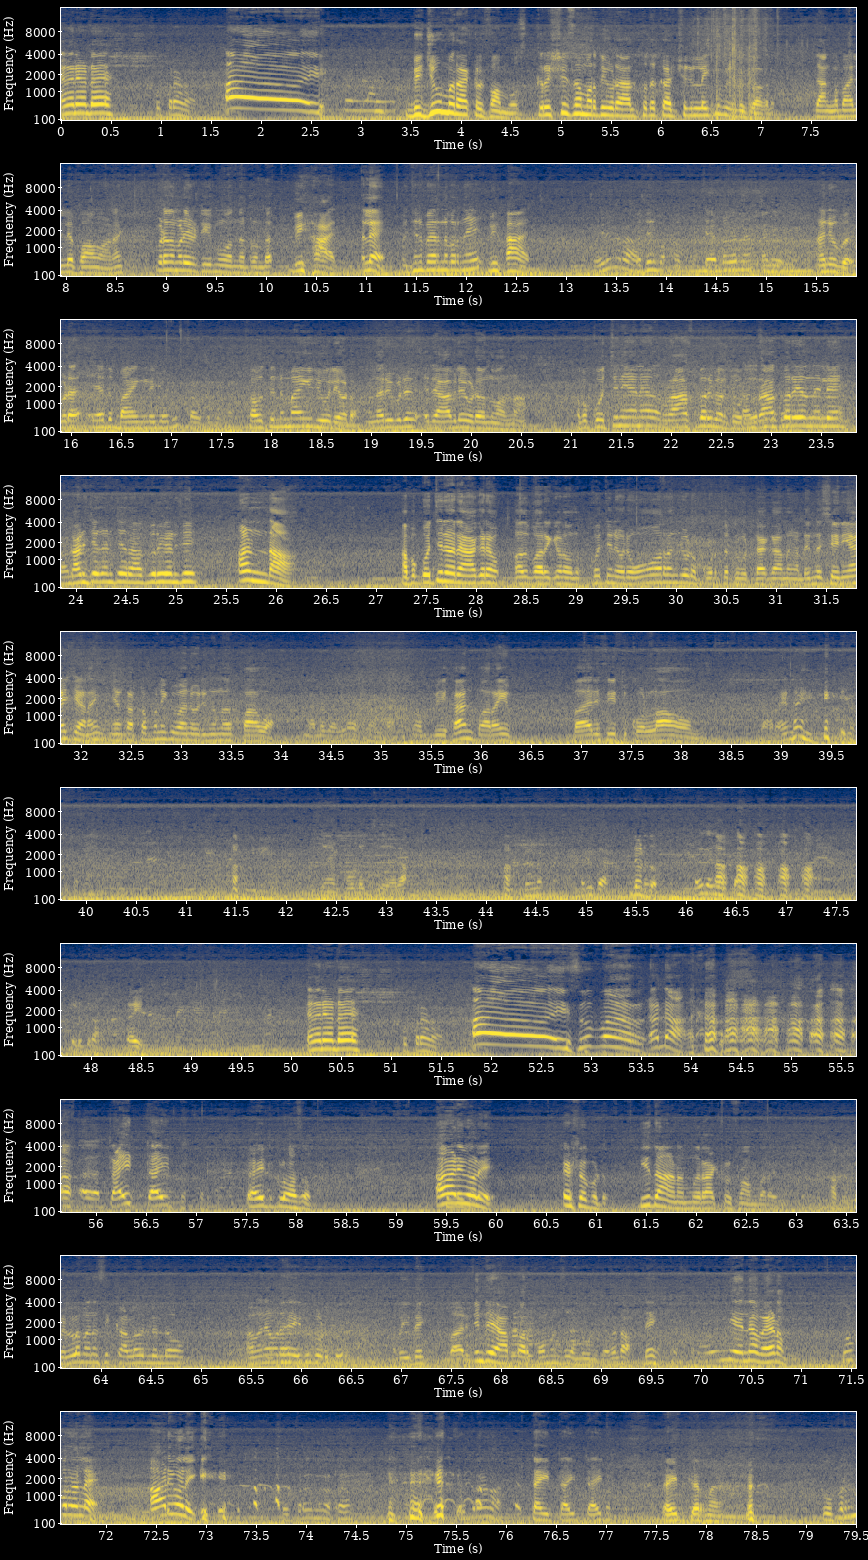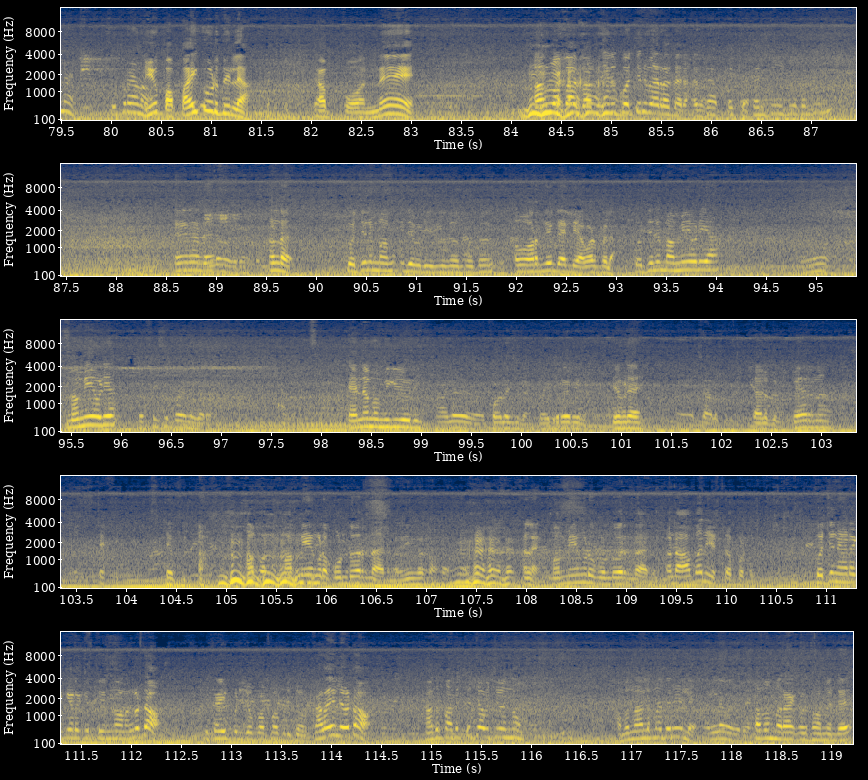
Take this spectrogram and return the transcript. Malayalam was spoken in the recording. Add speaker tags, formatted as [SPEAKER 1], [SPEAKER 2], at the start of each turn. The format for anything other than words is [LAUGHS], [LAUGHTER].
[SPEAKER 1] എങ്ങനെയുണ്ട്. Biju miracle farm house. കൃഷി സമൃദ്ധിയുടെ അത്ഭുത കാഴ്ചകളിലേക്ക് വീണ്ടും സ്വാഗതം. ഇത് അങ്കമാലിലെ ഫാമാണ്. ഇവിടെ നമ്മുടെ ഒരു ടീം വന്നിട്ടുണ്ട്. വിഹാൻ. അല്ലേ? കൊച്ചിന് പേരെന്ന് പറഞ്ഞേ? വിഹാൻ? അനൂപ്. ഇവിടെ ഏത് ബാങ്കിലേക്ക് സൗത്ത് ഇന്ത്യൻ ബാങ്ക് ജോലി കേട്ടോ. അന്നേരം ഇവിടെ രാവിലെ ഇവിടെ ഒന്ന് വന്നാ. അപ്പൊ കൊച്ചിന് ഞാൻ റാസ്ബെറി പറിച്ചു കൊടുത്തു. റാസ്ബെറി ഒന്നല്ലേ കാണിച്ച് കാണിച്ച് റാസ്ബെറി കാണിച്ച്. ഉണ്ടാ അപ്പൊ കൊച്ചിനൊരാഗ്രഹം അത് പറിക്കണമെന്ന്. കൊച്ചിന് ഒരു ഓറഞ്ച് കൂടെ കൊടുത്തിട്ട് വിട്ടേക്കാന്ന് കണ്ട്. ഇന്ന് ശനിയാഴ്ചയാണ്. ഞാൻ കട്ടപ്പനയ്ക്ക് പോകാൻ ഒരുങ്ങുന്നത് പാവ. ബിഹാൻ പറയും ഭാര്യ സീറ്റ് കൊള്ളാമോന്ന് പറയണേ. ഞാൻ കുളിച്ച് തരാം ഇതെടുത്തോ. ആ, ആ, ആ, ആ. എങ്ങനെയുണ്ട്? ഓയ് സൂപ്പർ. കണ്ടാ? ടൈറ്റ് ടൈറ്റ് ടൈറ്റ് ക്ലോസ് അടിപൊളി. ഇഷ്ടപ്പെട്ടു. ഇതാണ് മിറാക്കിൾ ഫാം പറയുന്നത്. അപ്പൊ പിള്ള മനസ്സിൽ കള്ളമില്ലല്ലോ. അവനവിടെ ഇത് കൊടുത്തു. അപ്പൊ ഇതേ ഇതിന്റെ ആ പെർഫോമൻസ് കണ്ടുപിടിക്കാം കേട്ടോ. ദേ ഇനി എന്നാ വേണം? സൂപ്പർ അല്ലേ? അടിപൊളി. ടൈറ്റ് ടൈറ്റ് ടൈറ്റ് ടൈറ്റ് കർണ. സൂപ്പറാണോ? അയ്യോ പപ്പായിക്ക് കൊടുത്തില്ല. പൊന്നെ. ഇത് കൊച്ചിന് വേറെ തരാം. ഉണ്ട്. കൊച്ചിനും മമ്മി ഇത് എവിടെ ഇരിക്കുന്നത് ഓറഞ്ചിന്റെ അല്ലയാ കുഴപ്പമില്ല. കൊച്ചിന് മമ്മി എവിടെയാ? മമ്മി എവിടെയാ? എന്നാ മമ്മിക്ക് ജോലി?
[SPEAKER 2] കോളേജിലെ ലൈബ്രറിയിലാണ്
[SPEAKER 1] എവിടെ? പേരെന്നാ? സ്റ്റെഫി. അപ്പൊ മമ്മിയും കൂടെ കൊണ്ടുവരണ്ടായിരുന്നു. നീ കേട്ടോ [LAUGHS] അല്ലേ? മമ്മിയും കൂടെ കൊണ്ടുവരണ്ടായിരുന്നു. അതുകൊണ്ട് അവന് ഇഷ്ടപ്പെട്ടു. കൊച്ചിനെ ഇടയ്ക്കിടയ്ക്ക് തിന്നോണം. കേട്ടോ? കൈ പിടിച്ചോ പപ്പ പിടിച്ചോ. കളയില്ല കേട്ടോ? അത് പതുക്കെ ചവച്ചു വന്നു അപ്പം നല്ല മധുരയില്ലേ
[SPEAKER 2] നല്ല മധുര.
[SPEAKER 1] അപ്പം മിറാക്കൽ ഫാമിന്റെ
